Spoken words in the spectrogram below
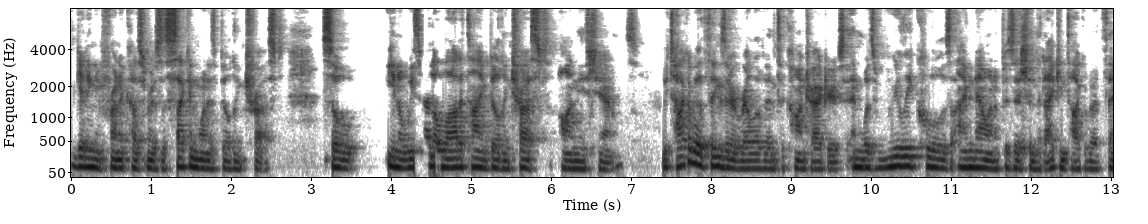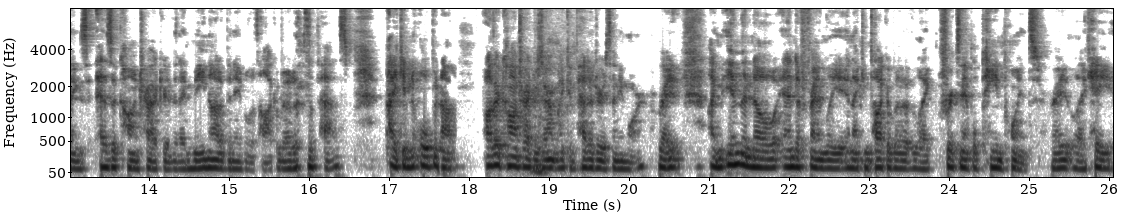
getting in front of customers. The second one is building trust. So, you know, we spend a lot of time building trust on these channels. We talk about things that are relevant to contractors. And what's really cool is I'm now in a position that I can talk about things as a contractor that I may not have been able to talk about in the past. I can open up other contractors aren't my competitors anymore, right? I'm in the know and a friendly, and I can talk about like, for example, pain points, right? Like, hey,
